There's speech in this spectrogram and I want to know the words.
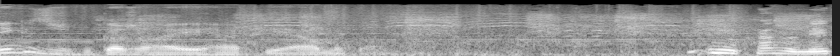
Think it's just because I have the helmet on. Mm, probably.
